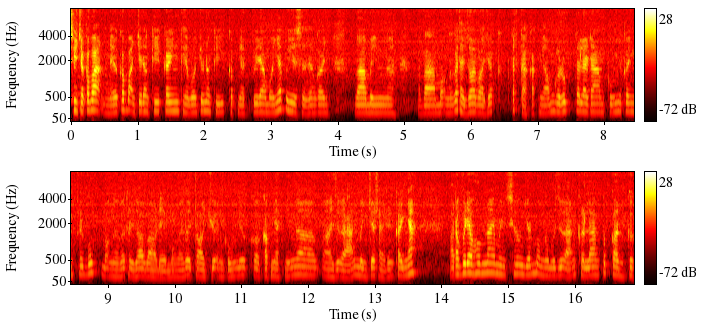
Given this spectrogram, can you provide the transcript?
Xin chào các bạn, nếu các bạn chưa đăng ký kênh thì bấm chuông đăng ký cập nhật video mới nhất cũng như sở xem kênh và mình và mọi người có thể join vào tất cả các nhóm group Telegram cũng như kênh Facebook mọi người có thể join vào để mọi người có thể trò chuyện cũng như cập nhật những uh, dự án mình chia sẻ trên kênh nhé. Ở trong video hôm nay mình sẽ hướng dẫn mọi người một dự án Clam token cực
